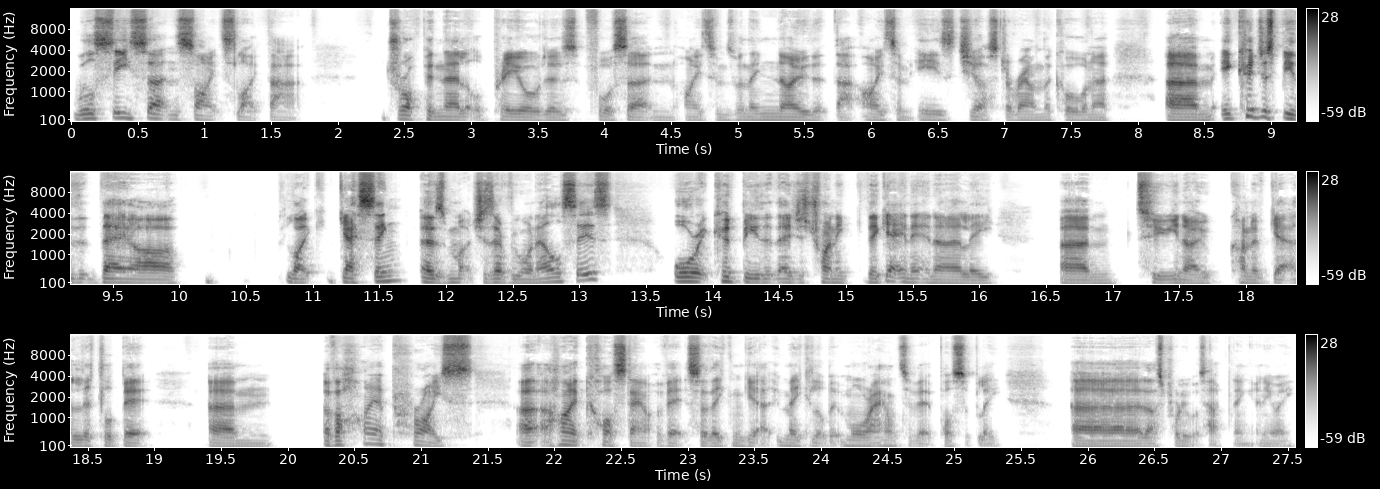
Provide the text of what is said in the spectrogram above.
we'll see certain sites like that drop in their little pre-orders for certain items when they know that that item is just around the corner. Um, it could just be that they are like guessing as much as everyone else is, or it could be that they're just trying to they're getting it in early um, to you know kind of get a little bit um, of a higher price uh, a higher cost out of it so they can get make a little bit more out of it possibly. Uh, that's probably what's happening anyway.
